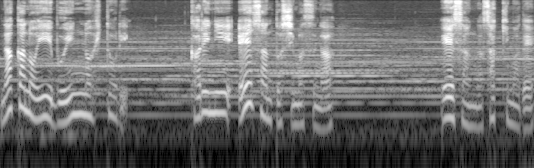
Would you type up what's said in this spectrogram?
仲のいい部員の一人仮に A さんとしますが A さんがさっきまで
